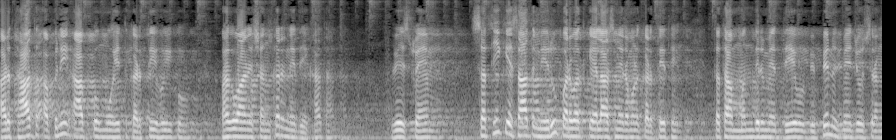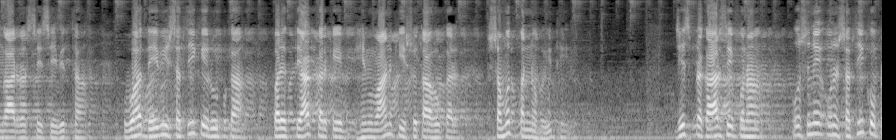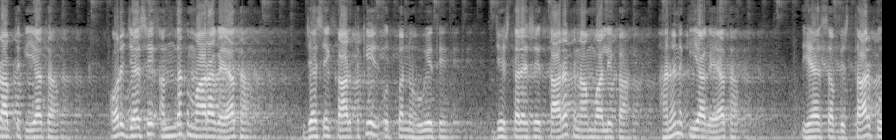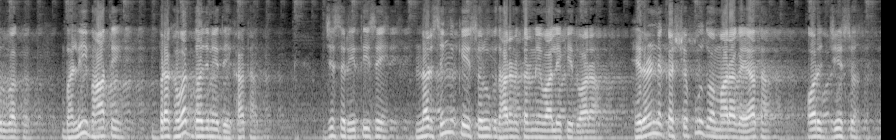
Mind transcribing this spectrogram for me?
अर्थात अपने आप को मोहित करते हुए को भगवान शंकर ने देखा था। वे स्वयं सती के साथ मेरु पर्वत कैलाश में रमण करते थे, तथा मंदिर में देव विपिन में जो श्रृंगार रस से सेवित था, वह देवी सती के रूप का परित्याग करके हिमवान की सुता होकर समुत्पन्न हुई थी। जिस प्रकार से पुनः उसने उन सती को प्राप्त किया था, और जैसे अंधक मारा गया था, जैसे कार्तिकेय उत्पन्न हुए थे, जिस तरह से तारक नाम वाले का हनन किया गया था। यह सब विस्तार पूर्वक भली भांति ब्रखवत ध्वज ने देखा था। जिस रीति से नरसिंह के स्वरूप धारण करने वाले के द्वारा हिरण्यकश्यपु द्वारा मारा गया था और जिस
